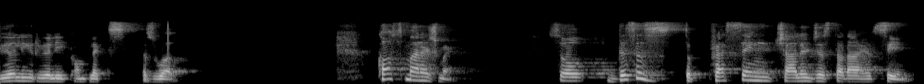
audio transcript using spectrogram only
really, really complex as well. Cost management. So this is the pressing challenges that I have seen.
